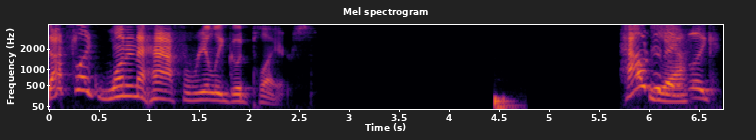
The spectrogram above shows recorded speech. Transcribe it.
That's like one and a half really good players. How do Yeah. they, like,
